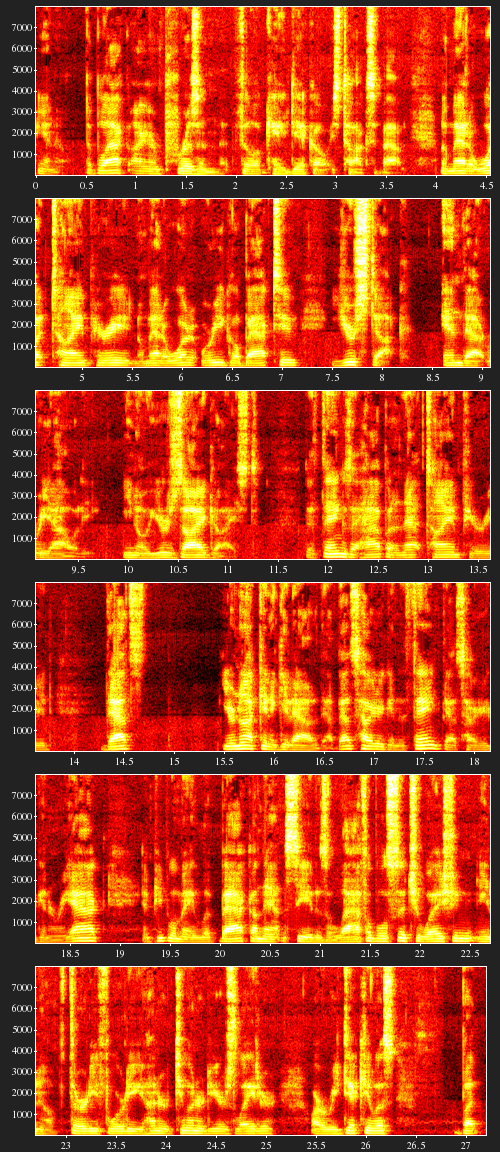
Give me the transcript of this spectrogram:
You know, the black iron prison that Philip K. Dick always talks about. No matter what time period, no matter what, where you go back to, you're stuck in that reality. You know, your zeitgeist. The things that happen in that time period, that's, you're not going to get out of that. That's how you're going to think. That's how you're going to react and people may look back on that and see it as a laughable situation, you know, 30, 40, 100, 200 years later, are ridiculous. But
